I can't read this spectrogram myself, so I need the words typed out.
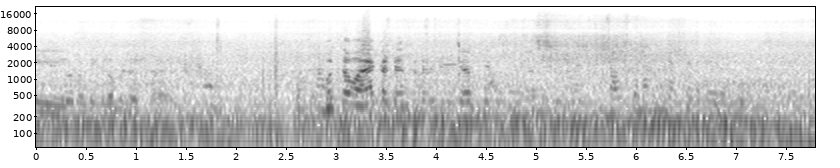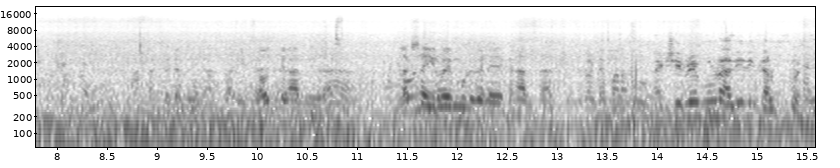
కూడా twenty sir twenty kilometres sir అది. మొత్తం ఆయకట్టు ఎంత సార్. సౌత్ కెనాల్ మీద లక్ష ఇరవై మూడు వేల ఎకరాలు సార్. ఎందుకంటే మనకు లక్ష ఇరవై మూడు అది ఇది కలుపుకోండి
